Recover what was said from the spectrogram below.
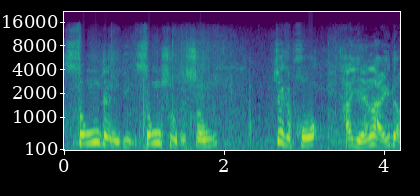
松阵地，松树的松。这个坡，它原来的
